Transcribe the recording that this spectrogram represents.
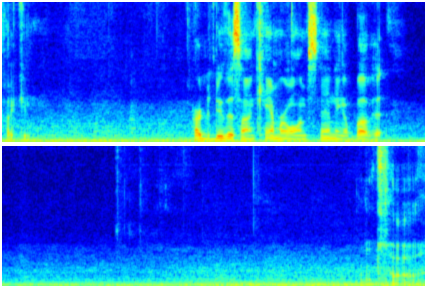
If I can... Hard to do this on camera while I'm standing above it. Okay.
